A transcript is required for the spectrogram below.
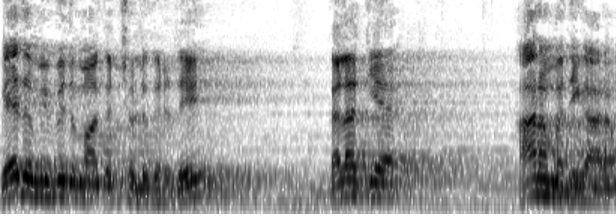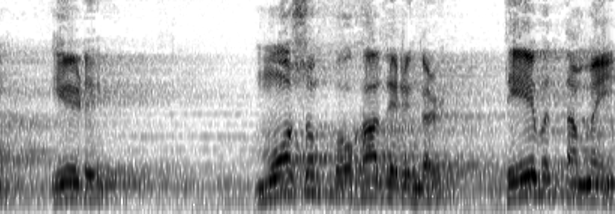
வேதம் விவிதமாக சொல்லுகிறது. கலாத்தியர் ஆறாம் அதிகாரம் ஏழு. மோசம் போகாதிருங்கள் தேவ தம்மை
